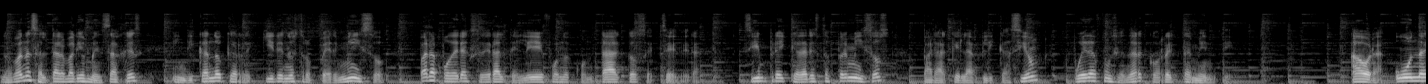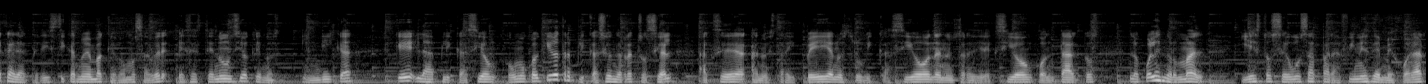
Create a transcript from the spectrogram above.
nos van a saltar varios mensajes indicando que requiere nuestro permiso para poder acceder al teléfono, contactos, etc. Siempre hay que dar estos permisos para que la aplicación pueda funcionar correctamente. Ahora, una característica nueva que vamos a ver es este anuncio que nos indica que la aplicación, como cualquier otra aplicación de red social, accede a nuestra IP, a nuestra ubicación, a nuestra dirección, contactos, lo cual es normal y esto se usa para fines de mejorar,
